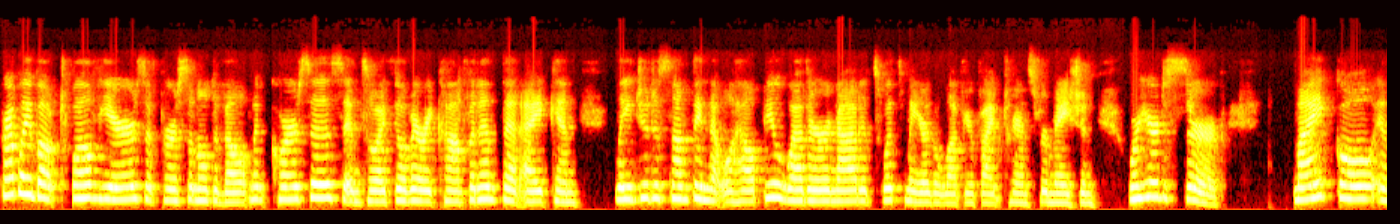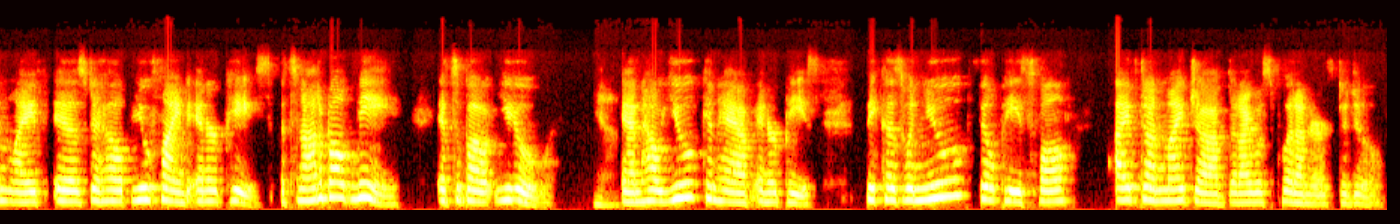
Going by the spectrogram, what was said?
probably about 12 years of personal development courses. And so I feel very confident that I can lead you to something that will help you, whether or not it's with me or the Love Your Vibe transformation. We're here to serve. My goal in life is to help you find inner peace. It's not about me, it's about you yeah. and how you can have inner peace. Because when you feel peaceful, I've done my job that I was put on earth to do.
